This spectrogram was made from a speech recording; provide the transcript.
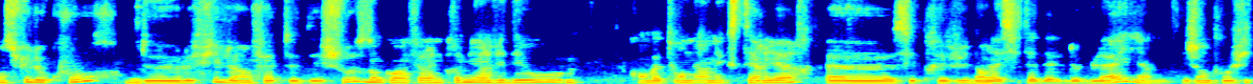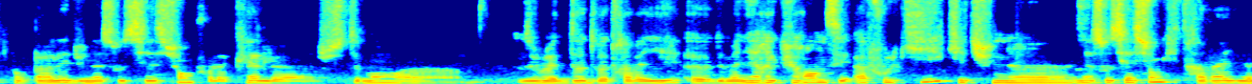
on suit le cours de le fil en fait des choses. Donc on va faire une première vidéo qu'on va tourner en extérieur. Euh, c'est prévu dans la citadelle de Blaye. J'en profite pour parler d'une association pour laquelle justement The Red Dot va travailler de manière récurrente. C'est Afulki, qui est une, association qui travaille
